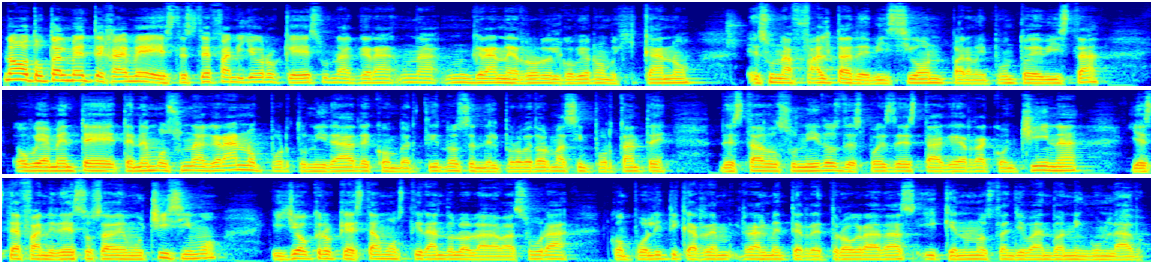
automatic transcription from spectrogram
No, totalmente, Jaime, este, Stephanie, yo creo que es una gran, un gran error del gobierno mexicano, es una falta de visión para mi punto de vista. Obviamente tenemos una gran oportunidad de convertirnos en el proveedor más importante de Estados Unidos después de esta guerra con China y Stephanie de eso sabe muchísimo y yo creo que estamos tirándolo a la basura con políticas realmente retrógradas y que no nos están llevando a ningún lado.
